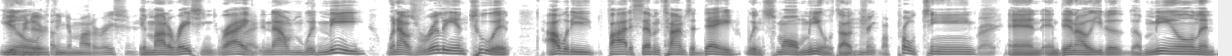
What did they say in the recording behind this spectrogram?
You Keeping know, everything in moderation. in moderation, right? Right. And now with me, when I was really into it, I would eat five to seven times a day with small meals. I would Mhm. drink my protein, Right. and and then I'll eat a, a meal, and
